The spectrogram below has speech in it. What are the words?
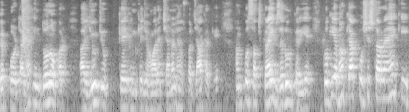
वेब पोर्टल है इन दोनों पर यूट्यूब के, इनके जो हमारे चैनल हैं, उस पर जा करके हमको सब्सक्राइब ज़रूर करिए, क्योंकि अब हम क्या कोशिश कर रहे हैं कि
